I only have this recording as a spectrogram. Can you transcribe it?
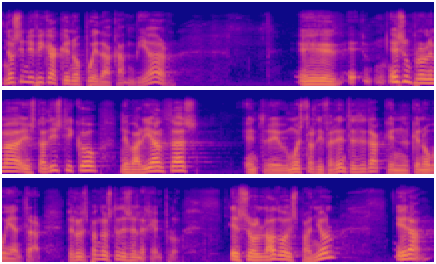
no significa que no pueda cambiar. Eh, es un problema estadístico de varianzas entre muestras diferentes, etcétera, en el que no voy a entrar. Pero les pongo a ustedes el ejemplo. El soldado español era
